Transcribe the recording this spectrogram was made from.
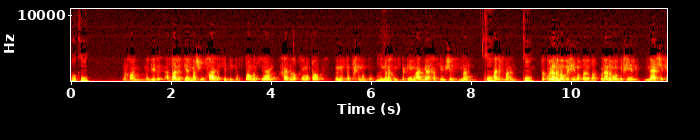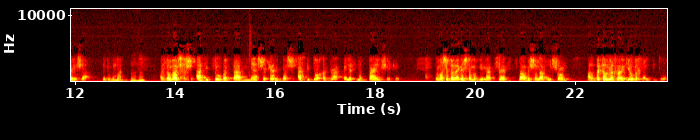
אוקיי. Okay. נכון? נגיד, עבדתי על משהו אחד, עשיתי כפתור מסוים, אחרי זה לוקחים אותו ומפתחים אותו. Mm-hmm. אם אנחנו מסתכלים רק ביחסים של זמן, okay. רק זמן. כן. וכולנו מרוויחים אותו דבר, כולנו מרוויחים 100 שקל לשעה, לדוגמה. Mm-hmm. אז זה אומר ששעת עיצוב עלתה 100 שקל, והשעת פיתוח עלתה 1,200 שקל. זאת אומרת שברגע שאתה מביא מעצב כבר בשלב ראשון, הרבה טעויות לא יגיעו בכלל לפיתוח.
